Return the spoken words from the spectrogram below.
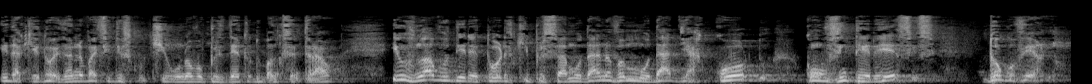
e daqui dois anos vai se discutir um novo presidente do Banco Central. E os novos diretores que precisam mudar, nós vamos mudar de acordo com os interesses do governo.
